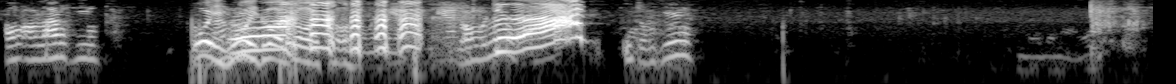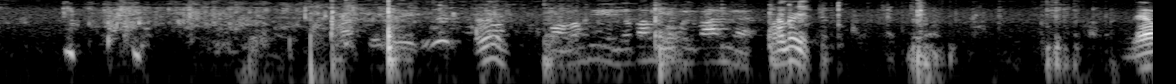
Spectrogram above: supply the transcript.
เอาเอาล้างจริงอุ้ยอุ้ยโทษโทษโทษลงไปเจืเลยอดจงจริงมาเลยแล้ว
